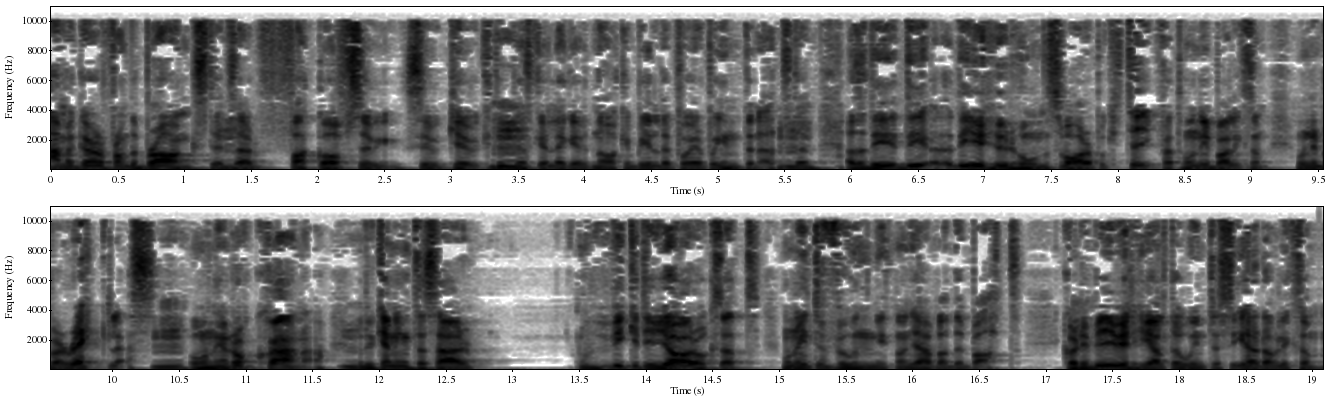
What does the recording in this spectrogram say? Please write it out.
I'm a girl from the Bronx, typ Mm. såhär, fuck off, sug, sug kuk, typ. Mm. Jag ska lägga ut nakenbilder på er på internet, Mm. typ. Alltså det, det, det är ju hur hon svarar på kritik, för att hon är bara liksom, hon är bara reckless. Mm. Och hon är en rockstjärna. Mm. Och du kan inte så här. Vilket ju gör också att hon har inte vunnit någon jävla debatt. Cardi B är väl helt ointresserad av liksom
